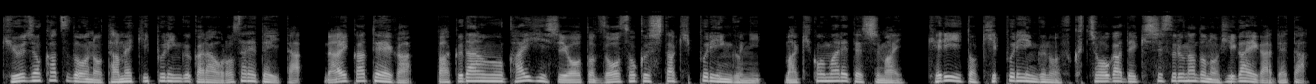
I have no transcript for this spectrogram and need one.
救助活動のためキプリングから降ろされていた。内科艇が爆弾を回避しようと増速した。キプリングに巻き込まれてしまい、ケリーとキプリングの副長が溺死するなどの被害が出た。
